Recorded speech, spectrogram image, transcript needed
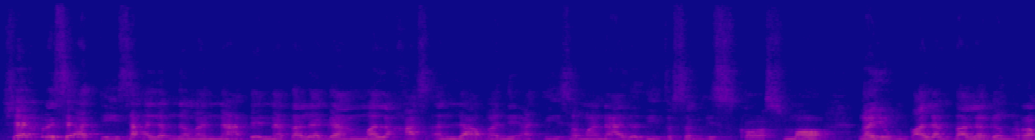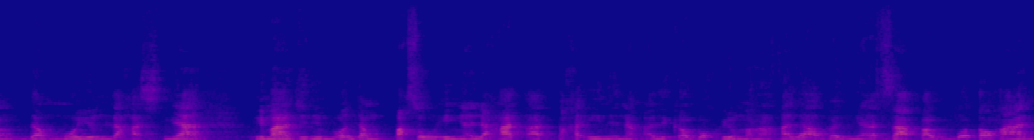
siyempre si Atisa alam naman natin na talagang malakas ang laban ni Atisa Manalo dito sa Miss Cosmo. Ngayon pa lang talagang ramdam mo yung lakas niya. Imagine mo, lampasuhin niya lahat at pakainin ng alikabok yung mga kalaban niya sa pagbotohan.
